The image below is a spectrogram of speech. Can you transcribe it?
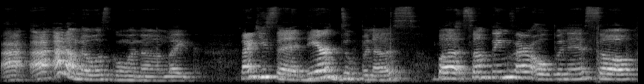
I, I I don't know what's going on. Like like you said, they're duping us, but some things are opening. So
